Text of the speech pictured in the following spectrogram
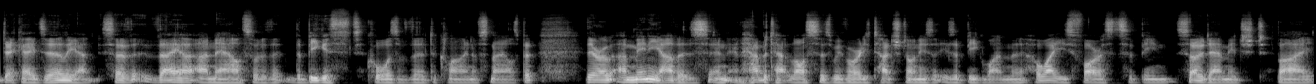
decades earlier. So they are now sort of the, the biggest cause of the decline of snails. But there are, are many others, and, and, habitat loss, as we've already touched on, is, is a big one. The Hawaii's forests have been so damaged by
